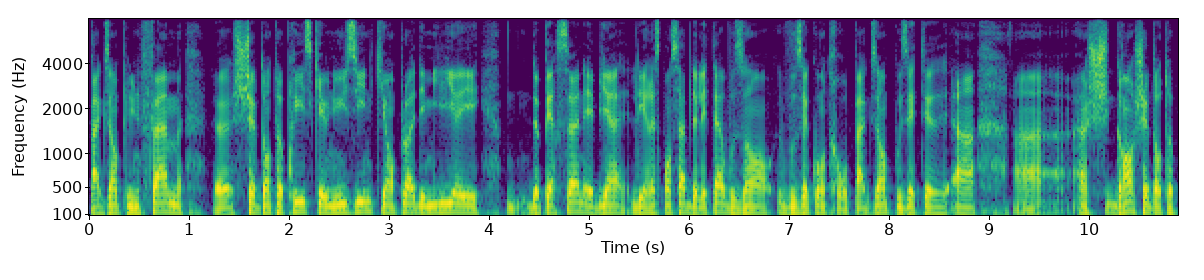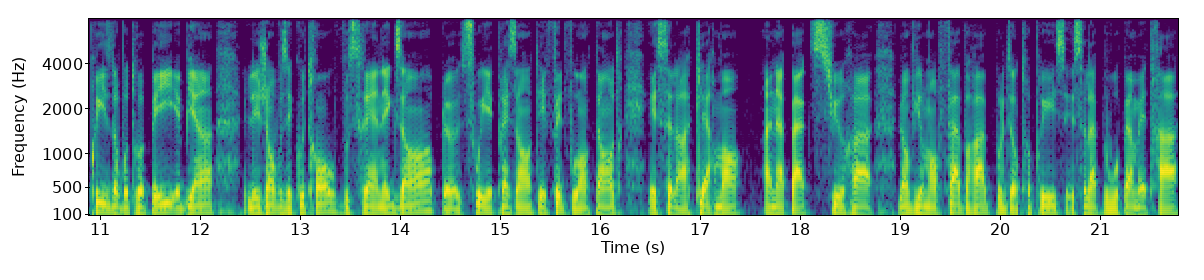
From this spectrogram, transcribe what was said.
Par exemple, une femme euh, chef d'entreprise qui a une usine qui emploie des milliers de personnes, eh bien, les responsables de l'État vous, en, vous écouteront. Par exemple, vous êtes un, un grand chef d'entreprise dans votre pays, eh bien, les gens vous écouteront, vous serez un exemple, soyez présente et faites-vous entendre et cela clairement un impact sur euh, l'environnement favorable pour les entreprises et cela vous permettra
